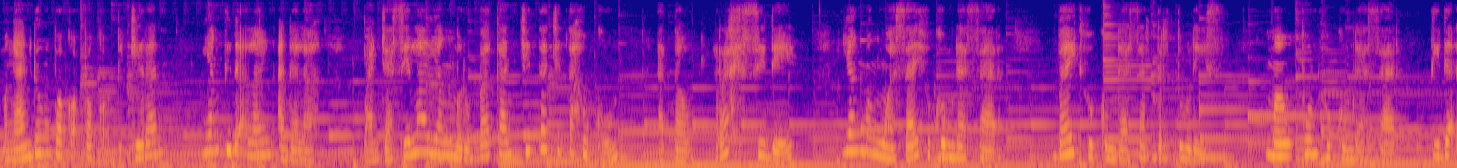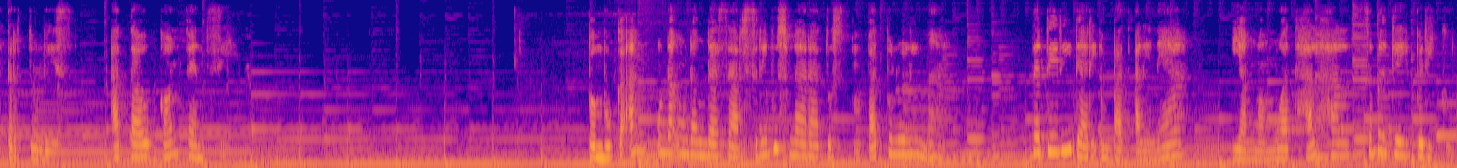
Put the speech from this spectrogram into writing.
mengandung pokok-pokok pikiran yang tidak lain adalah Pancasila yang merupakan cita-cita hukum atau rehside yang menguasai hukum dasar, baik hukum dasar tertulis maupun hukum dasar tidak tertulis atau konvensi. Pembukaan Undang-Undang Dasar 1945 terdiri dari empat alinea yang memuat hal-hal sebagai berikut.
